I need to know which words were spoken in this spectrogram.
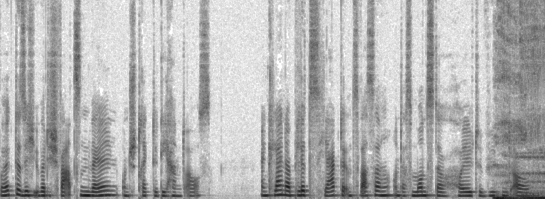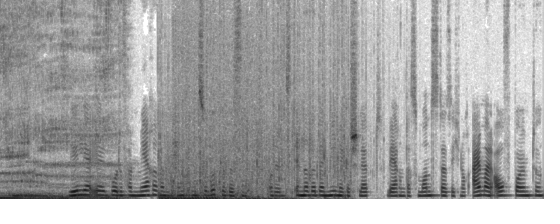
beugte sich über die schwarzen Wellen und streckte die Hand aus. Ein kleiner Blitz jagte ins Wasser und das Monster heulte wütend auf. Leliael wurde von mehreren Händen zurückgerissen und ins Innere der Mine geschleppt, während das Monster sich noch einmal aufbäumte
